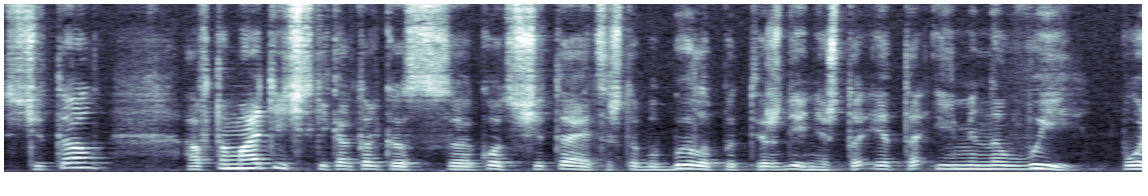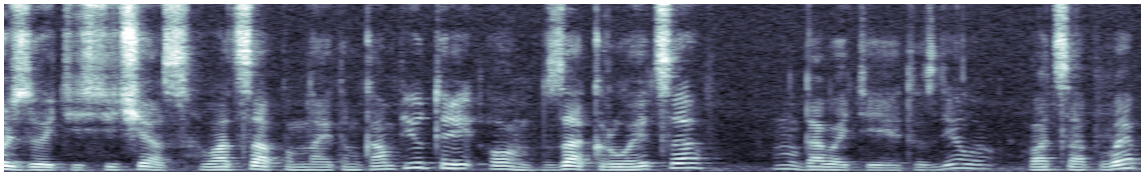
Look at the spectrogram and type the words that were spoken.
Считал. Автоматически, как только код считается, чтобы было подтверждение, что это именно вы пользуетесь сейчас WhatsApp на этом компьютере, он закроется. Ну, давайте я это сделаю. WhatsApp Web.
